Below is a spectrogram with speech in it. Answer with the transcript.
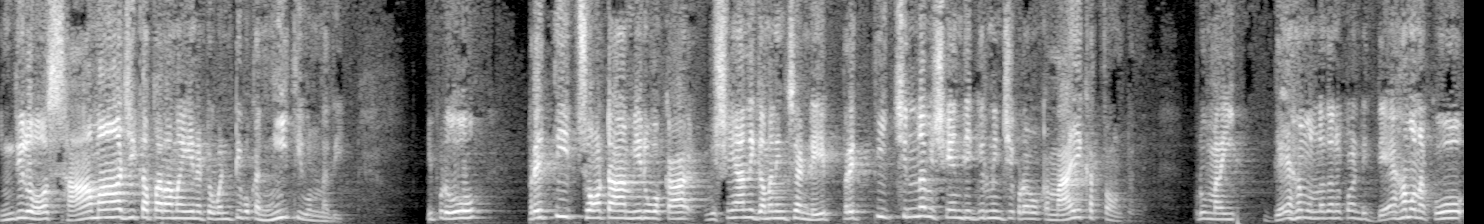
ఇందులో సామాజిక పరమైనటువంటి ఒక నీతి ఉన్నది. ఇప్పుడు ప్రతి చోట మీరు ఒక విషయాన్ని గమనించండి. ప్రతి చిన్న విషయం దగ్గర నుంచి కూడా ఒక నాయకత్వం ఉంటుంది. ఇప్పుడు మన దేహం ఉన్నదనుకోండి. దేహమునకు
